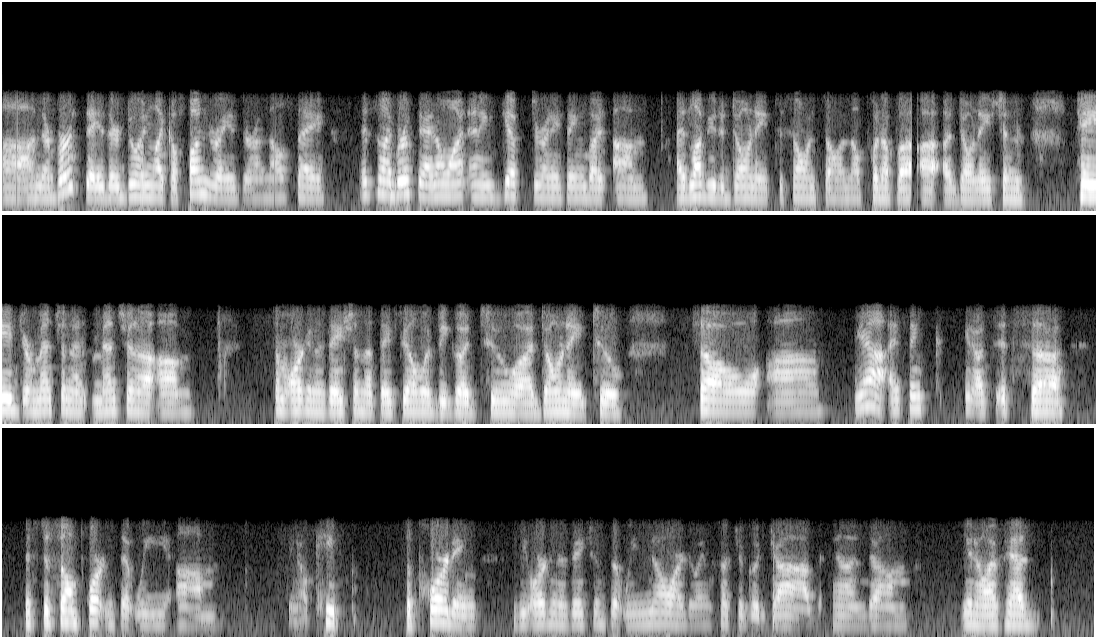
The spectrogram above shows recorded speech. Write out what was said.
Uh, on their birthday, they're doing like a fundraiser, and they'll say, "It's my birthday. I don't want any gift or anything, but um, I'd love you to donate to so and so," and they'll put up a, a, a donation page or mention a, mention a, um, some organization that they feel would be good to uh, donate to. So uh, yeah, I think you know it's it's uh, it's just so important that we, um, you know, keep supporting the organizations that we know are doing such a good job. And, um, you know, I've had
